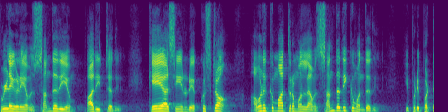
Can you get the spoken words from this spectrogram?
பிள்ளைகளையும் அவன் சந்ததியும் பாதித்தது. கேஆசியினுடைய குஷ்டம் அவனுக்கு மாத்திரமல்ல அவன் சந்ததிக்கும் வந்தது. இப்படிப்பட்ட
